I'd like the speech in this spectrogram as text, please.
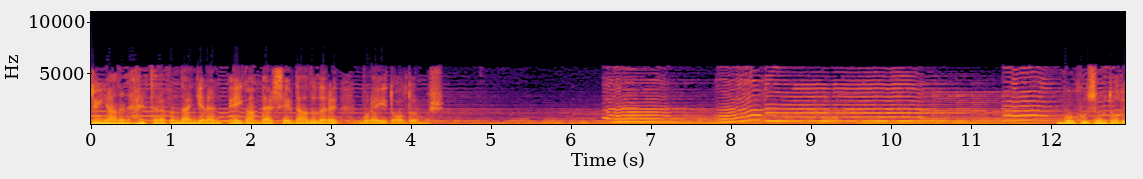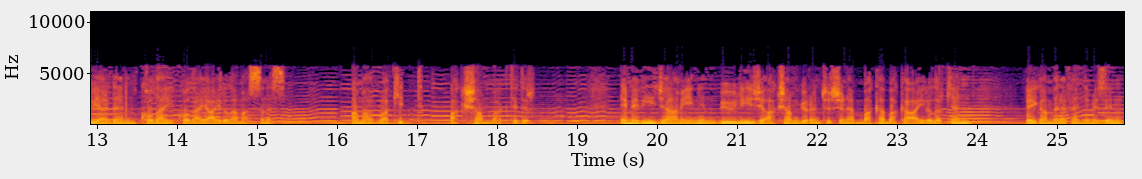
Dünyanın her tarafından gelen peygamber sevdalıları burayı doldurmuş. Bu huzur dolu yerden kolay kolay ayrılamazsınız. Ama vakit akşam vaktidir. Emevi Camii'nin büyüleyici akşam görüntüsüne baka baka ayrılırken, Peygamber Efendimizin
